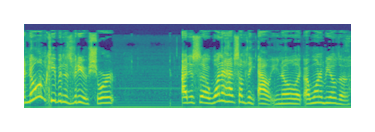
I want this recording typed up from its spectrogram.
I know I'm keeping this video short. I just uh, want to have something out, you know, like I want to be able to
